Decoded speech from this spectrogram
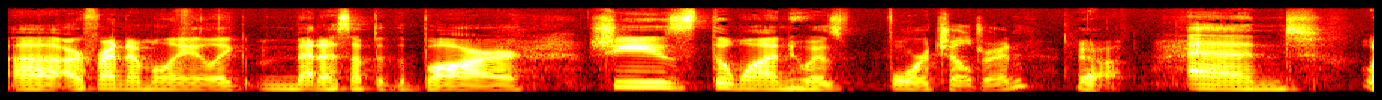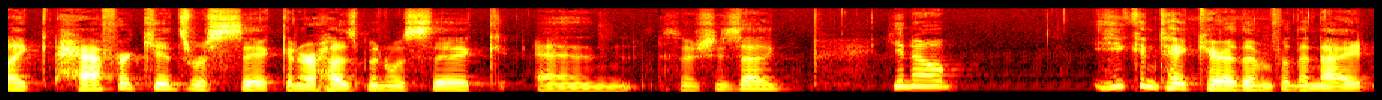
uh, our friend Emily like met us up at the bar. She's the one who has four children, Yeah. and Like half her kids were sick and her husband was sick. And so she's like, you know, he can take care of them for the night.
